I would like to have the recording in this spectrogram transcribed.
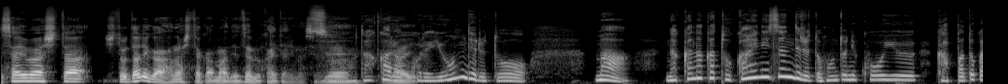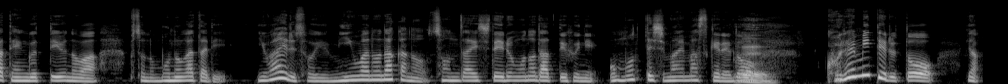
幸いした人、誰が話したかまで全部書いてありますよね。そう、だからこはいれ読んでると、まあ、なかなか都会に住んでると本当にこういうカッパとか天狗っていうのは、その物語、いわゆるそういう民話の中の存在しているものだっていうふうに思ってしまいますけれど、えこれ見てると、いや、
